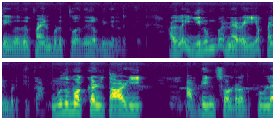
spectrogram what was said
செய்வது பயன்படுத்துவது அப்படிங்கிறதுக்கு அதில் இரும்பை நிறைய பயன்படுத்தியிருக்காங்க முதுமக்கள் தாழி அப்படின்னு சொல்கிறதுக்குள்ள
